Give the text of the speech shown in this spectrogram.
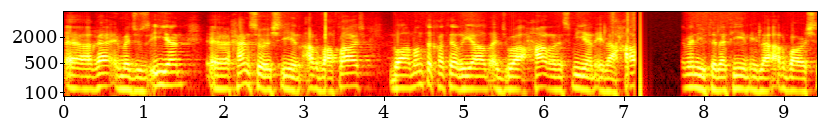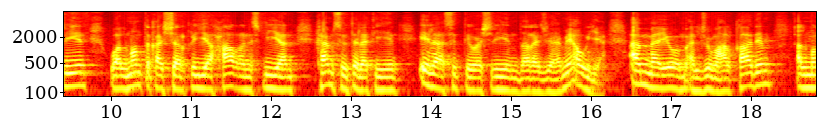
آه، غائمة جزئيا 25 آه، 14 ومنطقة الرياض أجواء حارة نسبيا إلى حار 38 إلى 24 والمنطقة الشرقية حارة نسبيا 35 إلى 26 درجة مئوية. أما يوم الجمعة القادم المناطق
